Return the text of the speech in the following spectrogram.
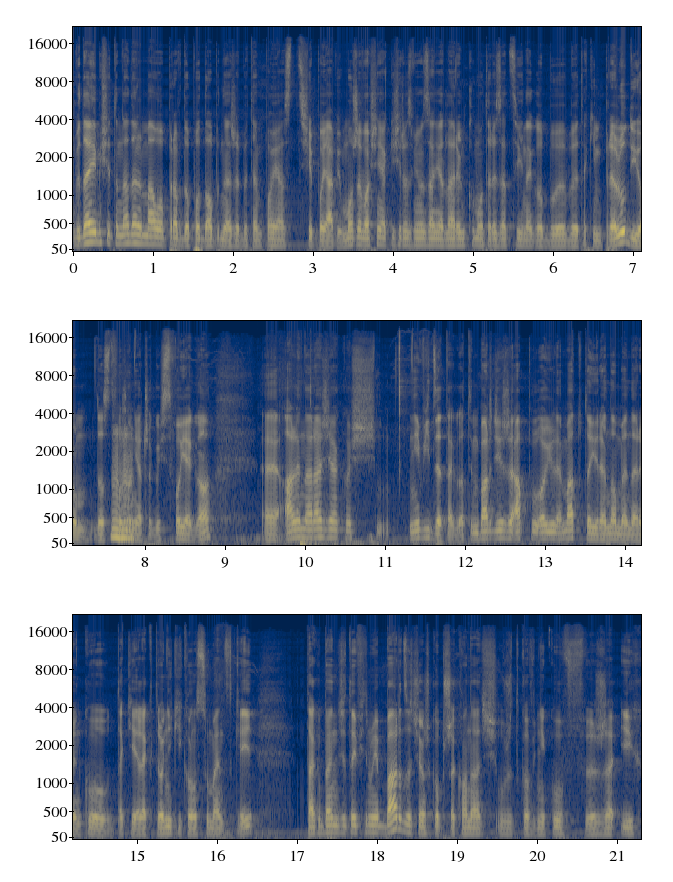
wydaje mi się to nadal mało prawdopodobne, żeby ten pojazd się pojawił. Może właśnie jakieś rozwiązania dla rynku motoryzacyjnego byłyby takim preludium do stworzenia Mhm. czegoś swojego, ale na razie jakoś nie widzę tego. Tym bardziej, że Apple, o ile ma tutaj renomę na rynku takiej elektroniki konsumenckiej, tak będzie tej firmie bardzo ciężko przekonać użytkowników, że ich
